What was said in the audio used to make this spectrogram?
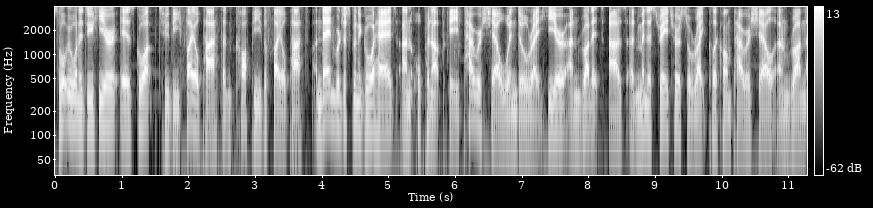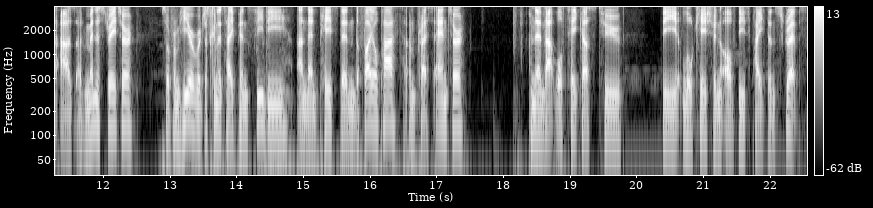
So what we want to do here is go up to the file path and copy the file path. And then we're just going to go ahead and open up a PowerShell window right here and run it as administrator. So right click on PowerShell and run as administrator. So from here, we're just going to type in cd and then paste in the file path and press enter. And then that will take us to the location of these Python scripts.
